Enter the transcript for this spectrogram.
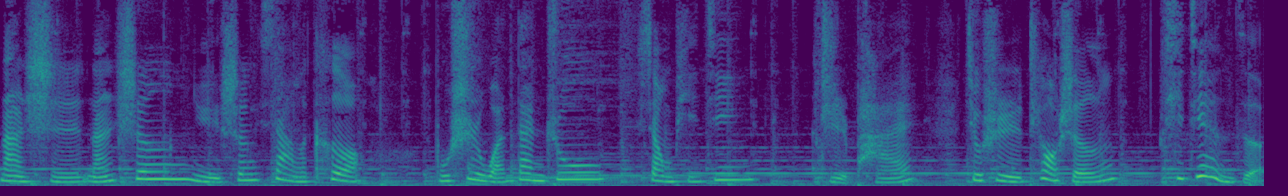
那时，男生女生下了课，不是玩弹珠、橡皮筋、纸牌，就是跳绳、踢毽子。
